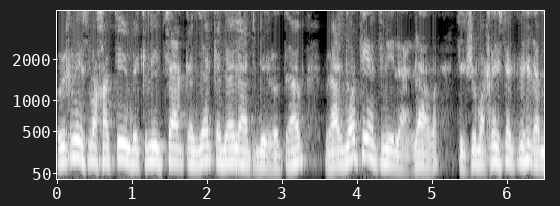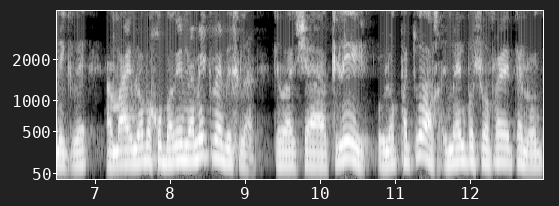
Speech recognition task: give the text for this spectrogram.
הוא הכניס מחטים בכלי צר כזה כדי להטביל אותם, ואז לא תהיה טבילה. למה? כי כשהוא מכניס את הכלי למקווה, המים לא מחוברים למקווה בכלל, כיוון שהכלי הוא לא פתוח, אם אין בו שופר תנוד,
